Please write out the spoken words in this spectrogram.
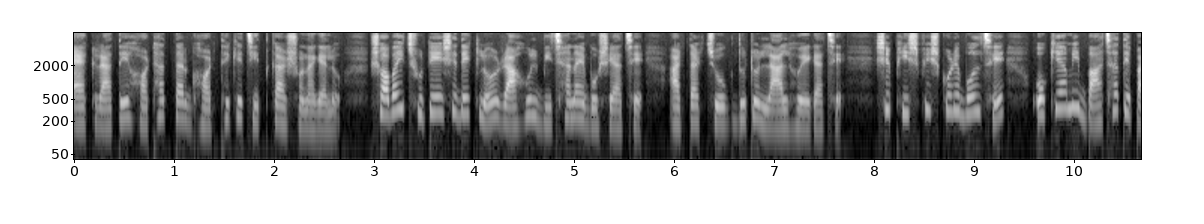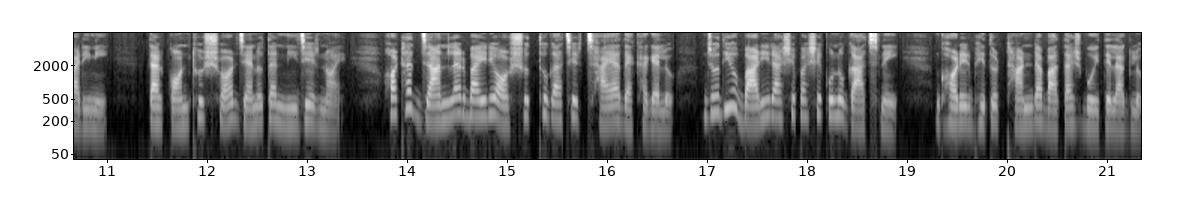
এক রাতে হঠাৎ তার ঘর থেকে চিৎকার শোনা গেল। সবাই ছুটে এসে দেখল রাহুল বিছানায় বসে আছে আর তার চোখ দুটো লাল হয়ে গেছে। সে ফিসফিস করে বলছে, ওকে আমি বাঁচাতে পারিনি। তার কণ্ঠস্বর যেন তার নিজের নয়। হঠাৎ জানলার বাইরে অশ্বত্থ গাছের ছায়া দেখা গেল। যদিও বাড়ির আশেপাশে কোনো গাছ নেই। ঘরের ভেতর ঠান্ডা বাতাস বইতে লাগল।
